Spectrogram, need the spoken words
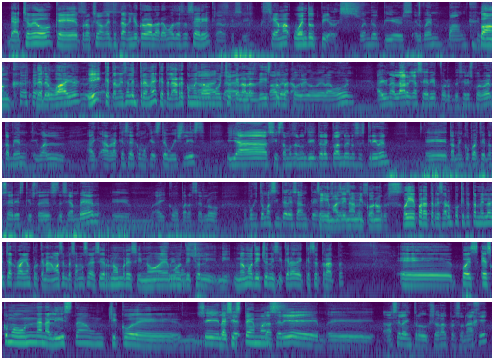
de HBO, que Sí. próximamente también yo creo que hablaremos de esa serie, Claro que sí. que se llama Wendell Pierce. Wendell Pierce, el buen Bunk. Bunk de The Wire. The y Wire. que también sale entre que te la he recomendado Ah, mucho, que claro, no la has visto, No la he pero podido ver aún. Hay una larga serie por, de series por ver. También igual hay- habrá que hacer como que este wishlist. Y ya si estamos algún día interactuando y nos escriben, eh, también compartirnos series que ustedes desean ver. eh, ahí como para hacerlo un poquito más interesante. Sí, más dinámico, ¿no? Oye, para aterrizar un poquito también lo de Jack Ryan, porque nada más empezamos a decir nombres y no Nos hemos fuimos. dicho ni, ni- no hemos dicho ni siquiera de qué se trata. Eh, pues es como un analista, un chico de, Sí, de la, sistemas. la serie eh, hace la introducción al personaje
